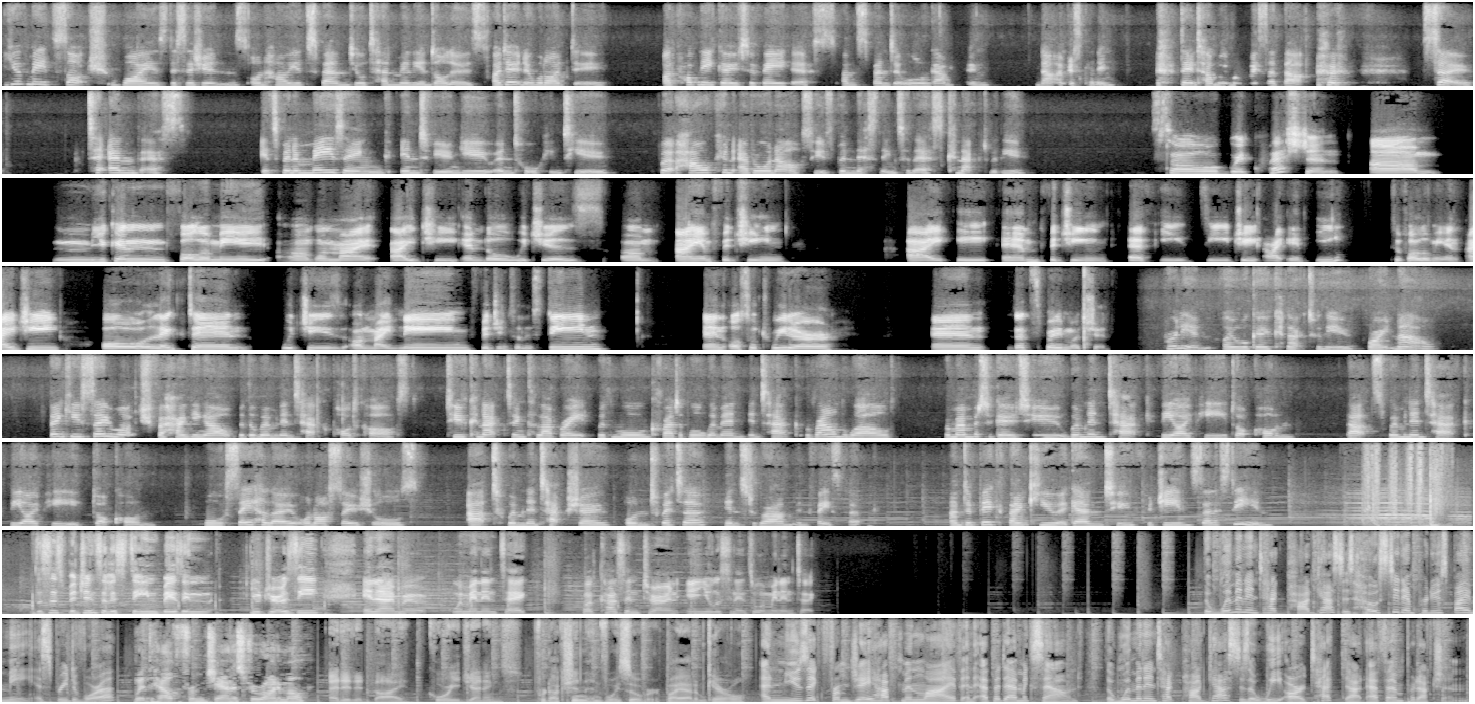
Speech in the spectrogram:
you've made such wise decisions on how you'd spend your 10 million dollars i don't know what i'd do i'd probably go to vegas and spend it all on gambling no i'm just kidding don't tell my mom i said that so to end this, it's been amazing interviewing you and talking to you. But how can everyone else who's been listening to this connect with you? So, great question. Um, you can follow me um, on my IG handle, which is um, I am Fedjine, I A M Fedjine, F E D J I N E. To follow me on IG or LinkedIn which is on my name, Fedjine Celestine, and also Twitter. And that's pretty much it. Brilliant. I will go connect with you right now. Thank you so much for hanging out with the Women in Tech podcast. To connect and collaborate with more incredible women in tech around the world, remember to go to womenintechvip.com. That's womenintechvip.com. Or say hello on our socials at Women in Tech Show on Twitter, Instagram, and Facebook. And a big thank you again to Fedjine Celestine. This is Fedjine Celestine based in New Jersey, and I'm a Women in Tech podcast intern, and you're listening to Women in Tech. The Women in Tech podcast is hosted and produced by me, Espree Devora, with help from Janice Geronimo, edited by Corey Jennings, production and voiceover by Adam Carroll, and music from Jay Huffman Live and Epidemic Sound. The Women in Tech podcast is a We Are Tech.fm production.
